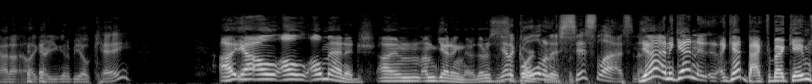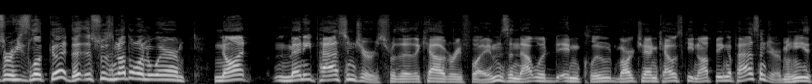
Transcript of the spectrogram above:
I don't, like, are you going to be okay? Uh, yeah, I'll, I'll I'll manage. I'm I'm getting there. There's he had a goal and assist last night. Yeah, and again, again, back to back games where he's looked good. This was another one where not many passengers for the, the Calgary Flames, and that would include Mark Jankowski not being a passenger. I mean, he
